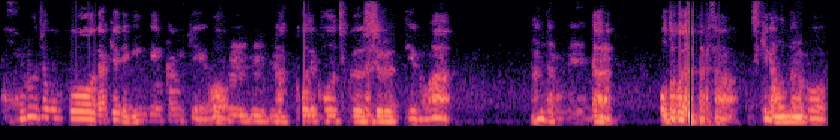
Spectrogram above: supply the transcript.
この情報だけで人間関係をうん。うん。うん。学校で構築するっていうのは、なんだろうね。だから、男だったらさ、好きな女の子、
